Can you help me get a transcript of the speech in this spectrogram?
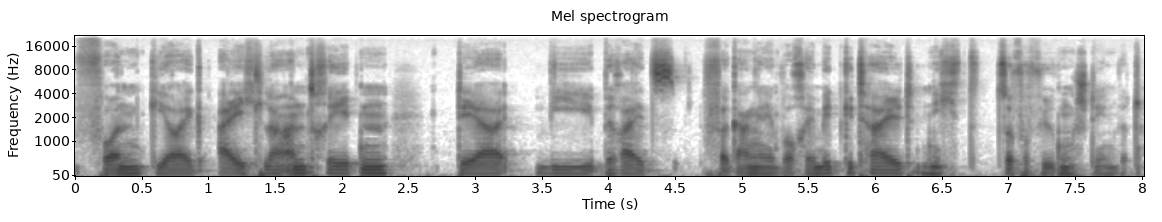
von Georg Eichler antreten, der, wie bereits vergangene Woche mitgeteilt, nicht zur Verfügung stehen wird.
